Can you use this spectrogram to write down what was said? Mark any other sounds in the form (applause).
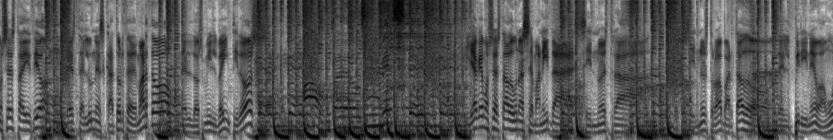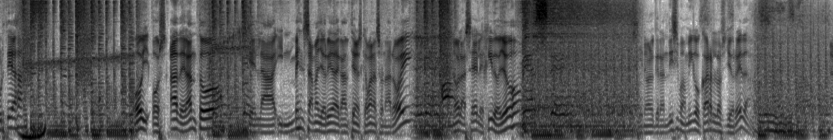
Esta edición de este lunes 14 de marzo del 2022. Y ya que hemos estado unas semanitas sin nuestra sin nuestro apartado del Pirineo a Murcia, hoy os adelanto que la inmensa mayoría de canciones que van a sonar hoy no las he elegido yo, sino el grandísimo amigo Carlos Lloreda.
